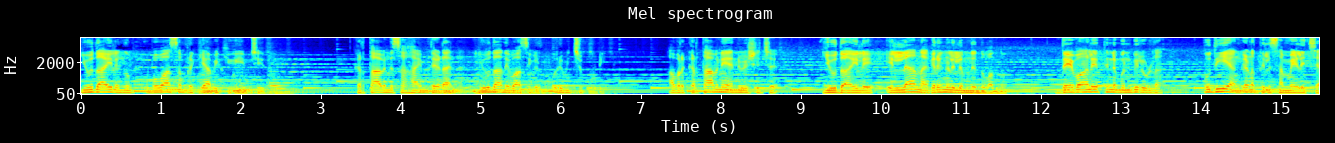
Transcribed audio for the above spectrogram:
യൂതായിലെങ്ങും ഉപവാസം പ്രഖ്യാപിക്കുകയും ചെയ്തു. കർത്താവിന്റെ സഹായം തേടാൻ യൂതാ നിവാസികൾ ഒരുമിച്ച് കൂടി. അവർ കർത്താവിനെ അന്വേഷിച്ച് യൂതായിലെ എല്ലാ നഗരങ്ങളിലും നിന്ന് വന്നു. ദേവാലയത്തിന്റെ മുൻപിലുള്ള പുതിയ അങ്കണത്തിൽ സമ്മേളിച്ച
